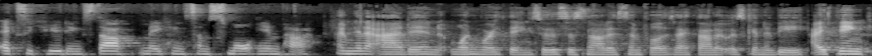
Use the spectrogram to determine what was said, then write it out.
executing, start making some small impact. I'm going to add in one more thing. So this is not as simple as I thought it was going to be. I think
